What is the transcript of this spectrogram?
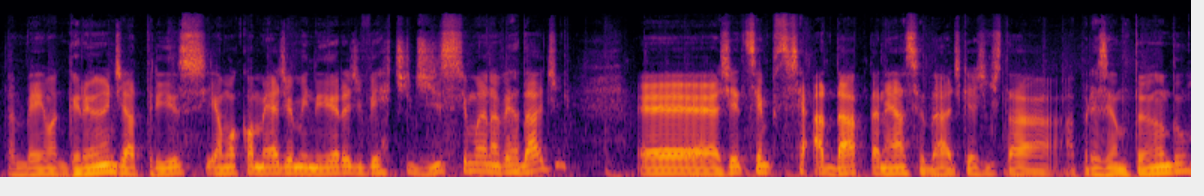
também, uma grande atriz. E é uma comédia mineira divertidíssima, na verdade. É, a gente sempre se adapta né, à cidade que a gente está apresentando.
